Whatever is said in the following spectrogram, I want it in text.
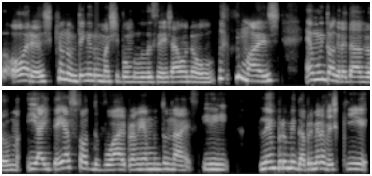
horas, que eu não tenho no Machibombo, você já ou não, mas é muito agradável. E a ideia só de voar, para mim, é muito nice. E lembro-me da primeira vez que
